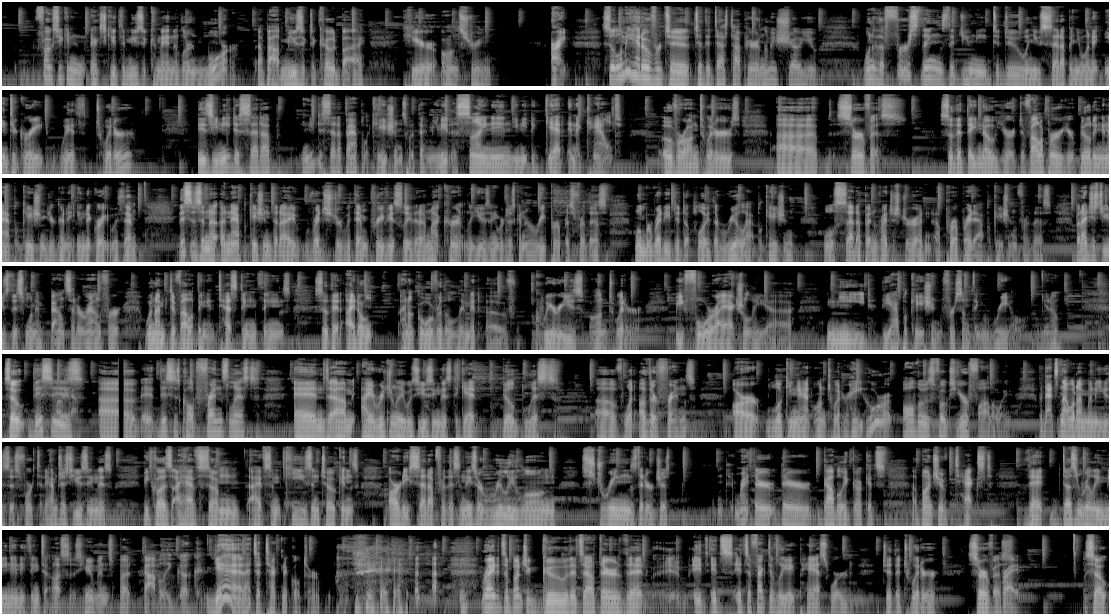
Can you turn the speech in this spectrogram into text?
folks, you can execute the music command and learn more about music to code by here on stream. All right, so let me head over to, to the desktop here and let me show you one of the first things that you need to do when you set up and you want to integrate with Twitter is you need to set up you need to set up applications with them. You need to sign in. You need to get an account over on Twitter's uh, service so that they know you're a developer, you're building an application, you're going to integrate with them. This is an, an application that I registered with them previously that I'm not currently using. We're just going to repurpose for this. When we're ready to deploy the real application, we'll set up and register an appropriate application for this. But I just use this one and bounce it around for when I'm developing and testing things so that I don't I don't go over the limit of queries on Twitter before I actually uh, need the application for something real, you know? So this Oh, yeah. is uh, this is called Friends List, and um, I originally was using this to get build lists of what other friends are looking at on Twitter. Hey, who are all those folks you're following? But that's not what I'm going to use this for today. I'm just using this because I have some I have some keys and tokens already set up for this, and these are really long strings that are just right. They're they're gobbledygook. It's a bunch of text that doesn't really mean anything to us as humans, but gobbledygook. yeah, that's a technical term. right, it's a bunch of goo that's out there that it, it's it's effectively a password to the Twitter service. right. So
